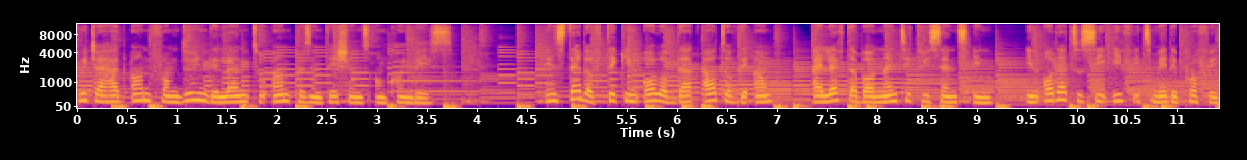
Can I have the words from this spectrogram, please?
which I had earned from doing the Learn to Earn presentations on Coinbase. Instead of taking all of that out of the AMP, I left about 93 cents in, in order to see if it made a profit,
